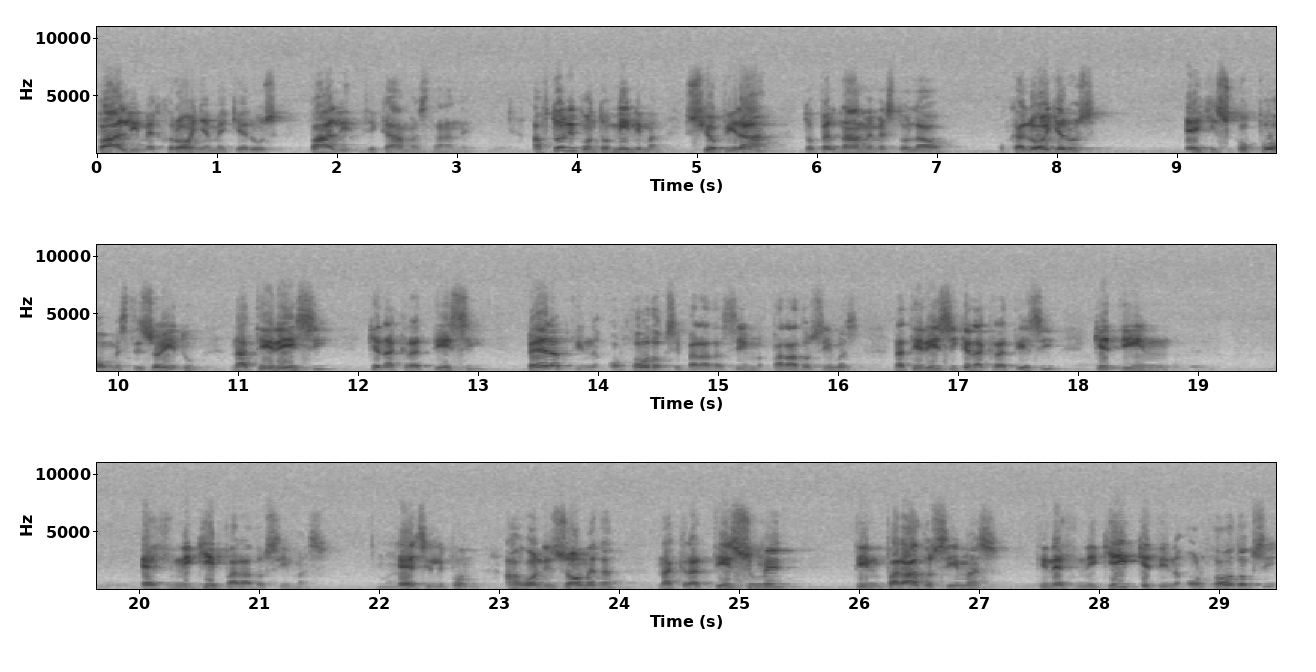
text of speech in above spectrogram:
πάλι με χρόνια με καιρούς πάλι δικά μας θα είναι. Αυτό λοιπόν το μήνυμα σιωπηρά το περνάμε μες στο λαό. Ο καλόγερος έχει σκοπό μες στη ζωή του να τηρήσει και να κρατήσει πέρα από την ορθόδοξη παράδοσή μας να τηρήσει και να κρατήσει και την εθνική παράδοσή μας. Έτσι λοιπόν αγωνιζόμεθα να κρατήσουμε την παράδοσή μας, την εθνική και την ορθόδοξη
